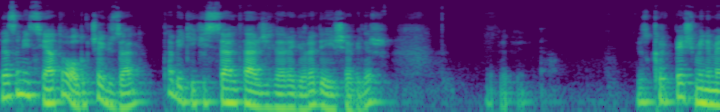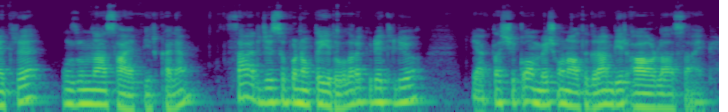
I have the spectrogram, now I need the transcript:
Yazım hissiyatı oldukça güzel. Tabii ki kişisel tercihlere göre değişebilir. 145 mm uzunluğa sahip bir kalem. Sadece 0.7 olarak üretiliyor. Yaklaşık 15-16 gram bir ağırlığa sahip.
